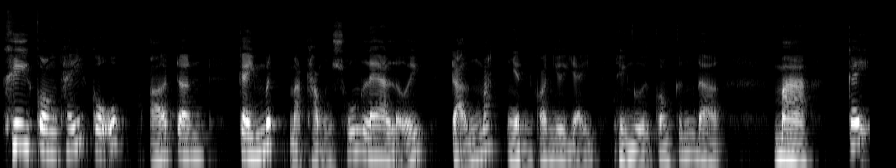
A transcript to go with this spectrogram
khi con thấy cô út ở trên cây mít mà thòng xuống le lưỡi, trợn mắt nhìn con như vậy thì người con cứng đơ. Mà cái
